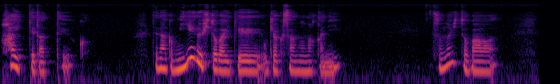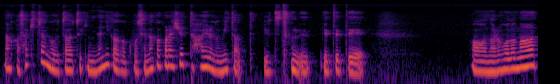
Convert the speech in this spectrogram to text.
入ってたっていうかでなんか見える人がいてお客さんの中に。その人がなんかさきちゃんが歌う時に何かがこう背中からヒュッて入るの見たって言ってたんで 言っててああなるほどなっ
